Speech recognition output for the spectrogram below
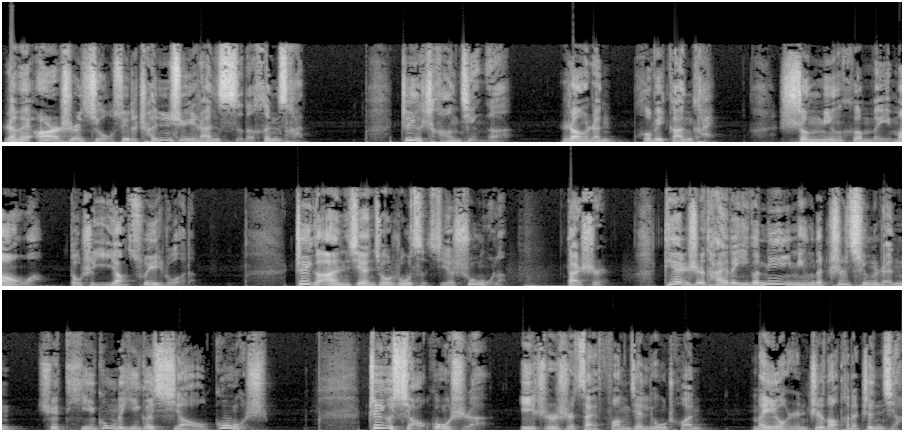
认为二十九岁的陈旭然死得很惨。这个场景啊，让人颇为感慨。生命和美貌啊，都是一样脆弱的。这个案件就如此结束了。但是，电视台的一个匿名的知情人却提供了一个小故事。这个小故事啊，一直是在坊间流传，没有人知道它的真假。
